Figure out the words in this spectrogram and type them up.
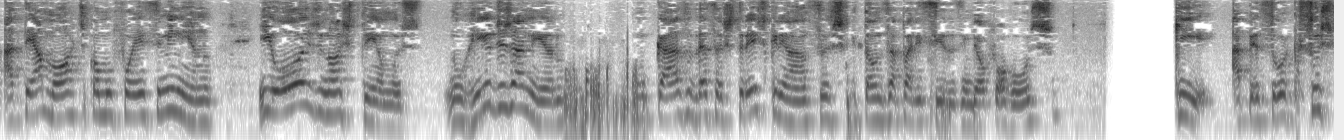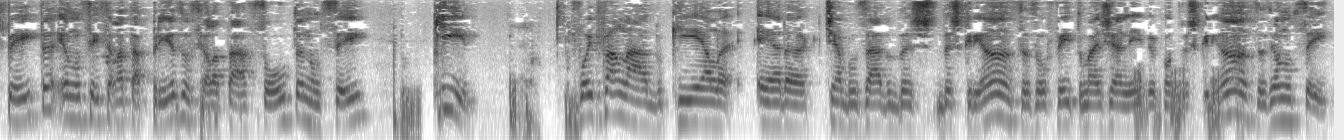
até a morte, como foi esse menino. E hoje nós temos, no Rio de Janeiro, um caso dessas três crianças que estão desaparecidas em Belfort Roxo, que a pessoa que suspeita, eu não sei se ela está presa ou se ela está solta, não sei, que foi falado que ela era tinha abusado das, das crianças ou feito magia negra contra as crianças, eu não sei.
